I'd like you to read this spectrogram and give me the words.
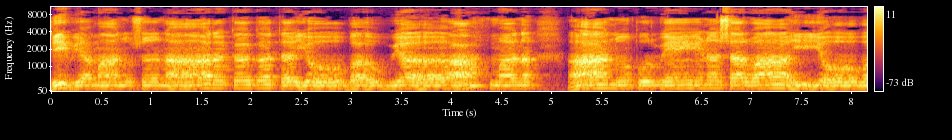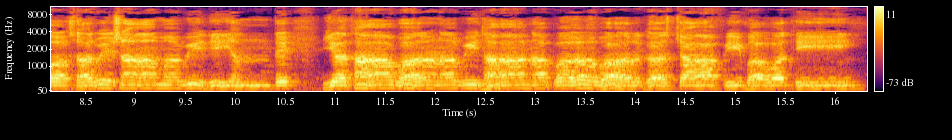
दिव्यमानुषनारकगतयो भव्य आत्मन आनुपूर्वेण सर्वा हि यो सर्वेषां विधीयन्ते यथा वर्णविधानपवर्गश्चापि भवति।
